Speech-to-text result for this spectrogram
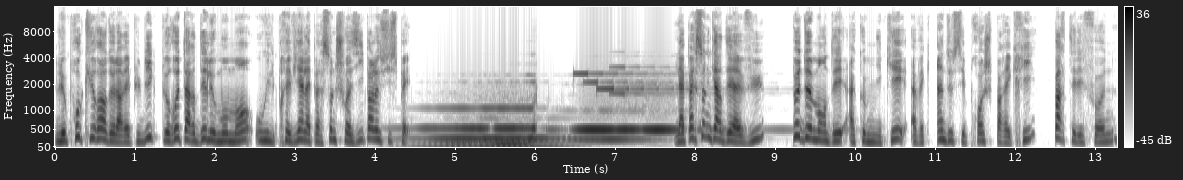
le procureur de la République peut retarder le moment où il prévient la personne choisie par le suspect. La personne gardée à vue peut demander à communiquer avec un de ses proches par écrit, par téléphone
